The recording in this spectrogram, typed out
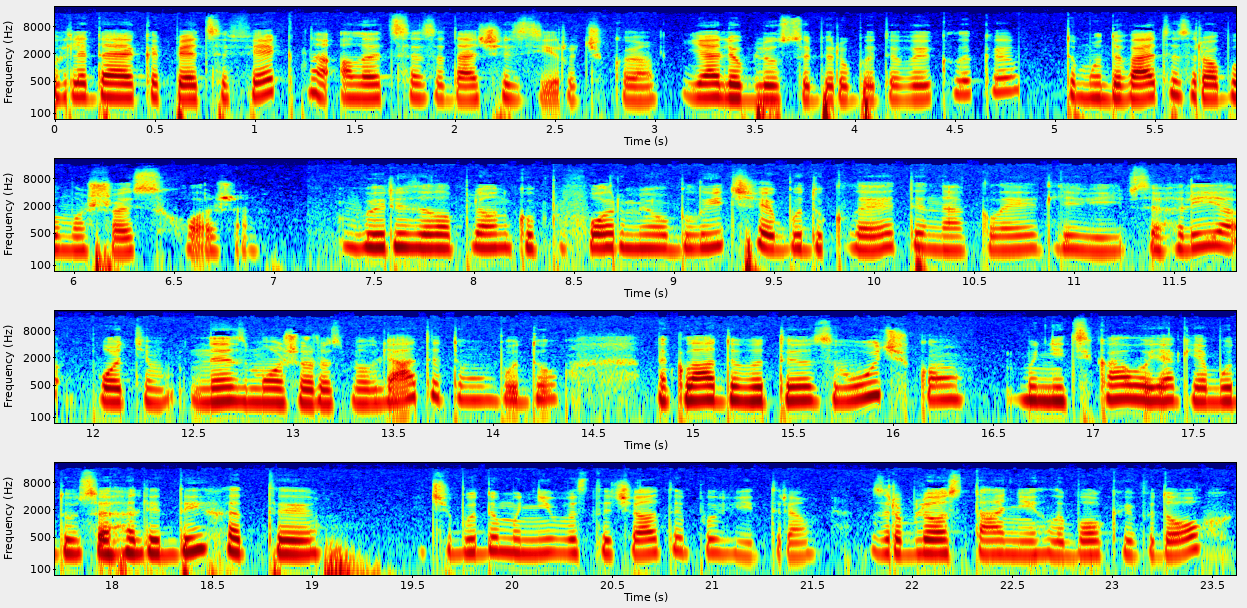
Виглядає капець ефектно, але це задача з зірочкою. Я люблю собі робити виклики, тому давайте зробимо щось схоже. Вирізала пленку по формі обличчя і буду клеїти на клей для вій. Взагалі я потім не зможу розмовляти, тому буду накладувати озвучку. Мені цікаво, як я буду взагалі дихати, чи буде мені вистачати повітря. Зроблю останній глибокий вдох.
